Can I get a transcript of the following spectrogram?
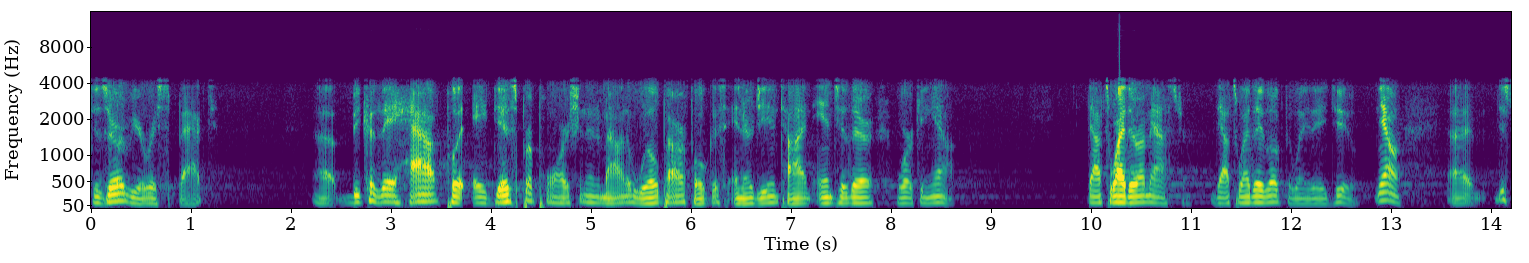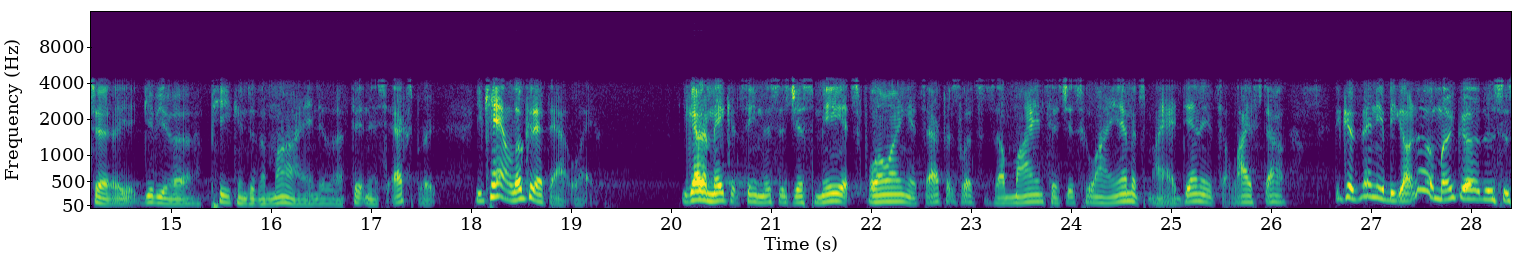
deserve your respect uh, because they have put a disproportionate amount of willpower, focus, energy, and time into their working out. That's why they're a master. That's why they look the way they do. Now, uh, just to give you a peek into the mind of a fitness expert, you can't look at it that way. You got to make it seem this is just me. It's flowing. It's effortless. It's a mindset. It's just who I am. It's my identity. It's a lifestyle. Because then you'll be going, oh my God, this is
